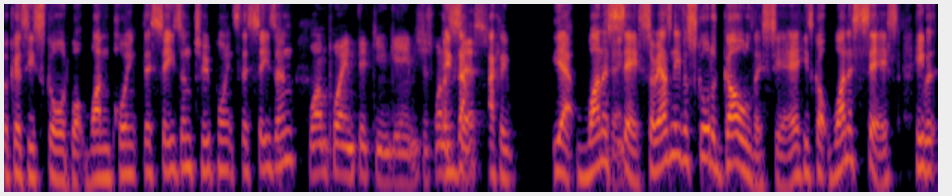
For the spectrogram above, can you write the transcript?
because he scored, what, one point this season, two points this season? One point in 15 games, just one exactly. assist. Exactly. Yeah, one assist. So he hasn't even scored a goal this year. He's got one assist. He was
